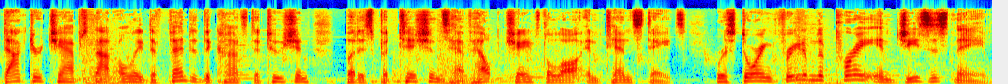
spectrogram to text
Dr. Chaps not only defended the Constitution, but his petitions have helped change the law in 10 states, restoring freedom to pray in Jesus' name.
